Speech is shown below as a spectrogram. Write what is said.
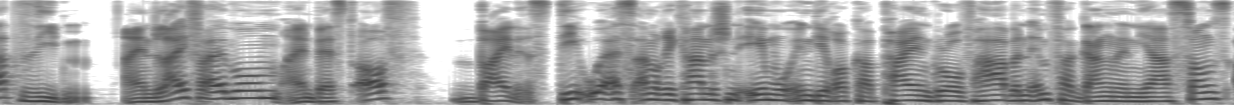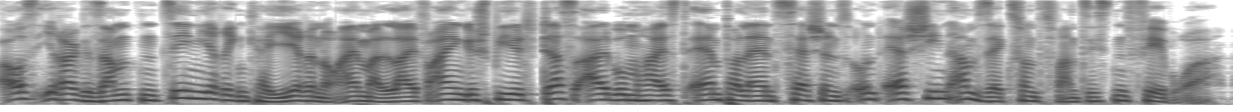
Platz 7. Ein Live-Album, ein Best-of, beides. Die US-amerikanischen Emo-Indie-Rocker Pinegrove haben im vergangenen Jahr Songs aus ihrer gesamten zehnjährigen Karriere noch einmal live eingespielt. Das Album heißt Amperland Sessions und erschien am 26. Februar.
